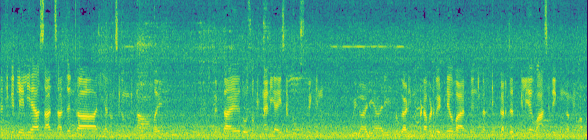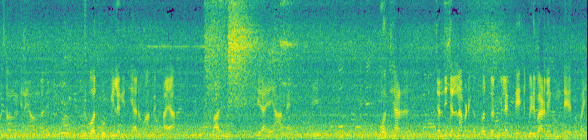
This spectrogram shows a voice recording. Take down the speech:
टिकट ले लिया सात सात जन का लिया कम से कम कितना, भाई, लगता है दो सौ कितना लिया ऐसा कुछ, लेकिन गाड़ी आ रही है तो गाड़ी में फटाफट बैठते हो बाद में निकलते करजत के लिए। वहाँ से देखूँगा मैं, वापस आऊँगा कि नहीं आऊँगा। लेकिन अभी बहुत भूख भी लगी थी यार, वहाँ पे खाया। बाद में फिर आए यहाँ पे। बहुत यार, जल्दी चलना पड़ेगा। बहुत गर्मी लगती है, भीड़ भाड़ में घूमते हैं तो भाई।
